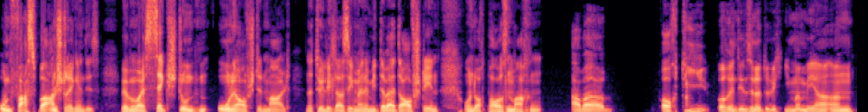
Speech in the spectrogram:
unfassbar anstrengend ist, wenn man mal sechs Stunden ohne Aufstehen malt. Natürlich lasse ich meine Mitarbeiter aufstehen und auch Pausen machen, aber auch die orientieren sich natürlich immer mehr an,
